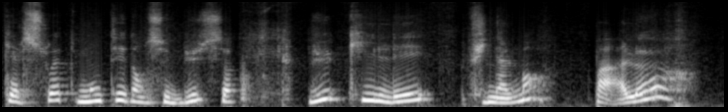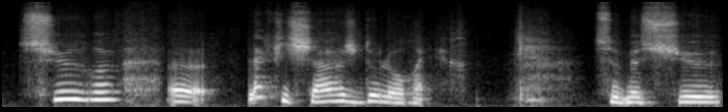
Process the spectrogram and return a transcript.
qu'elle souhaite monter dans ce bus, vu qu'il est finalement pas à l'heure sur euh, l'affichage de l'horaire. Ce monsieur,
